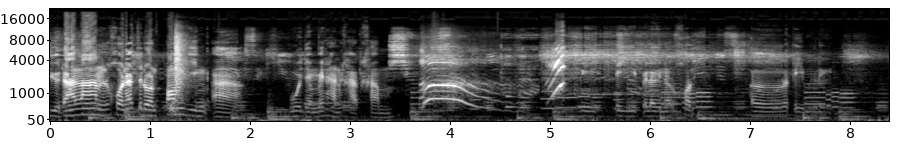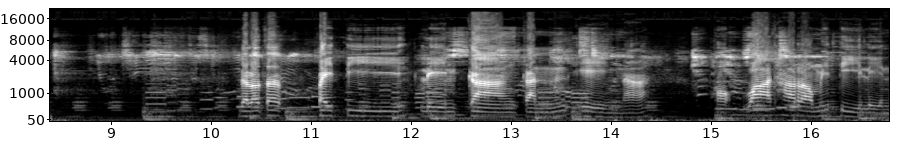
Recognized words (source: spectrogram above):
อยู่ด้านล่างนะทุกคนน่าจะโดนป้อมยิง อ่าพูยังไม่ทันขาดคำตีตีไปเลยนะทุกคน เออ ตีไปเลย เดี๋ยวเราจะไปตีเลนกลางกันนั่นเองนะ เพราะว่าถ้าเราไม่ตีเลน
